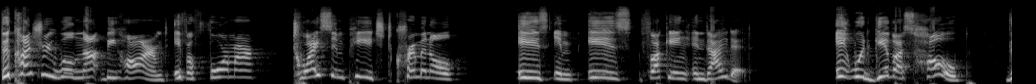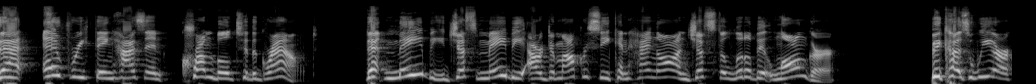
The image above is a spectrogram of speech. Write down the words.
The country will not be harmed if a former twice impeached criminal is is fucking indicted. It would give us hope that everything hasn't crumbled to the ground. That maybe, just maybe, our democracy can hang on just a little bit longer because we are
